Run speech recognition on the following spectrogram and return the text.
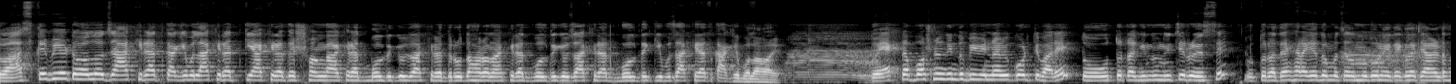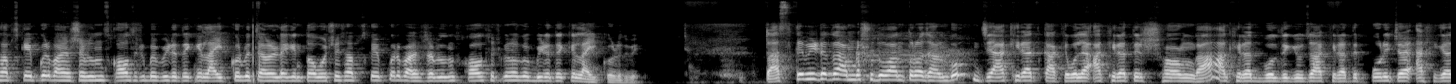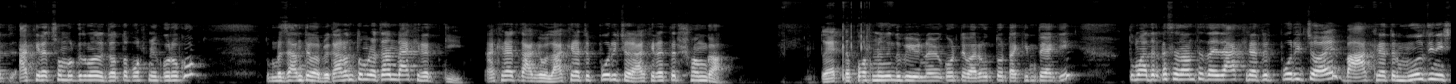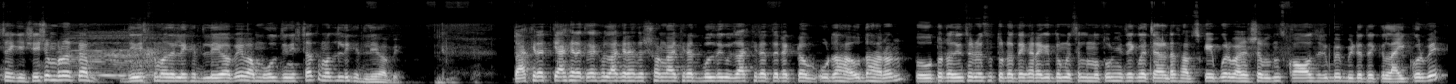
তো আজকের ভিডিওটা হলো যে আখিরাত কাকে বলে? আখিরাত কি? আখিরাতের সংজ্ঞা, আখিরাত বলতে কি বোঝে আখিরাতের উদাহরণ, আখিরাত বলতে কি বোঝে আখিরাত বলতে কি বোঝে আখিরাত কাকে বলা হয়? তো একটা প্রশ্ন কিন্তু বিভিন্নভাবে করতে পারে। তো উত্তরটা কিন্তু নিচে রয়েছে। উত্তরটা দেখার আগে তোমরা চ্যানেল নতুন হয়ে থাকলে চ্যানেলটা সাবস্ক্রাইব করে পাশে কল সেট করে ভিডিও থেকে লাইক করবে, চ্যানেলটা কিন্তু অবশ্যই সাবস্ক্রাইব করে পাশে কল সেট করে ভিডিও থেকে লাইক করে দেবে। তো আজকে ভিডিওতে আমরা শুধুমাত্র জানব যে আখিরাত কাকে বলে আখিরাতের সংজ্ঞা আখিরাত বলতে কি যে আখিরাতের পরিচয় আখিরাত আখিরাত সম্পর্কে তোমাদের যত প্রশ্নই করো গো, তোমরা জানতে পারবে। কারণ তোমরা জানবে আখিরাত কি আখিরাত কাকে বলে আখিরাতের পরিচয় আখিরাতের সংজ্ঞা। তো একটা প্রশ্ন কিন্তু বিভিন্নভাবে করতে পারে উত্তরটা কিন্তু একই। তোমাদের কাছে জানতে চাই যে আখিরাতের পরিচয় বা আখিরাতের মূল জিনিসটা কি সেই সম্পর্কে একটা জিনিস তোমাদের লিখে দিলেই হবে বা মূল জিনিসটা তোমাদের লিখে দিলেই হবে। তো আখিরাত কাকে আখিরাতের সঙ্গে আখিরাত বলতে গেলে আখিরাতের একটা উদাহ- উদাহরণ। তো উত্তরটা দিতে রয়েছে, উত্তরটা দেখার আগে তোমরা চ্যানেল নতুন হয়ে থাকলে চ্যানেলটা সাবস্ক্রাইব করবে, পাশে কল থাকবে ভিডিও থেকে লাইক করবে।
